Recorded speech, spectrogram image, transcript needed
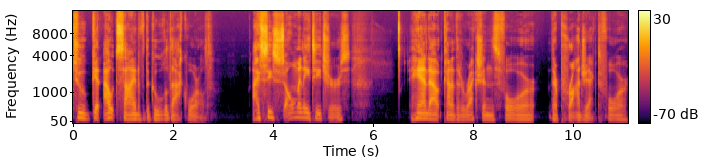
to get outside of the Google Doc world. I see so many teachers hand out kind of the directions for their project, for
